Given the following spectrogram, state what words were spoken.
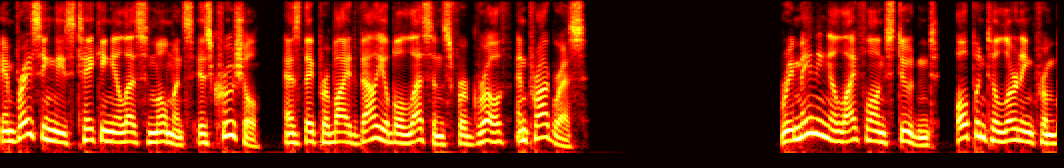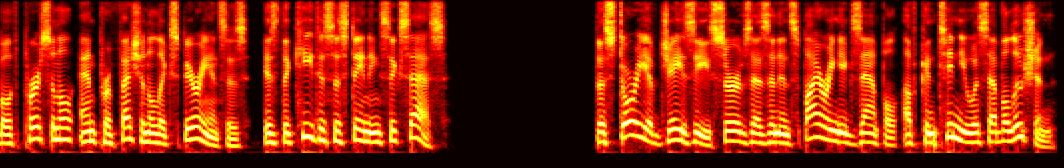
Embracing these taking LS moments is crucial, as they provide valuable lessons for growth and progress. Remaining a lifelong student, open to learning from both personal and professional experiences, is the key to sustaining success. The story of Jay Z serves as an inspiring example of continuous evolution.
